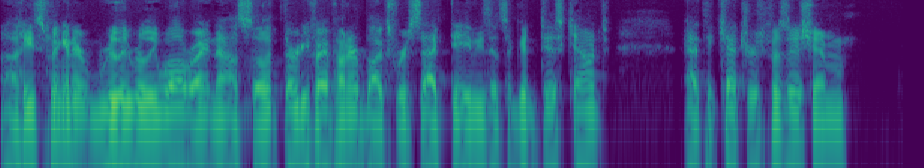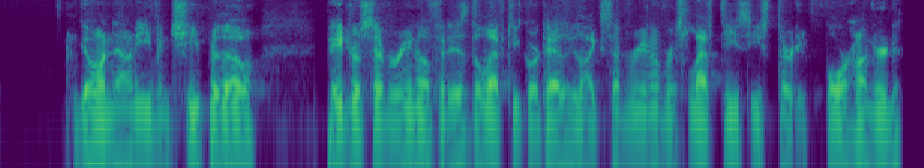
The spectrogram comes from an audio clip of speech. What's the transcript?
Uh, he's swinging it really, really well right now. So at 3,500 bucks for Zach Davies, that's a good discount at the catcher's position. Going down even cheaper though, Pedro Severino. If it is the lefty Cortes, we like Severino versus lefties. He's 3,400.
